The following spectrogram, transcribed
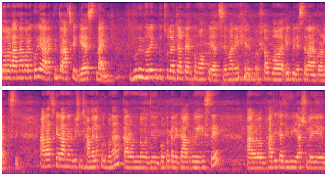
চলো রান্না বাড়া করি, আর কিন্তু আজকে গ্যাস নাই। দুদিন ধরে কিন্তু চুলার জালটা একদম অফ হয়ে আছে মানে সব এলপি গ্যাসে রান্না করা লাগতেছে। আর আজকে রান্নার বেশি ঝামেলা করব না, কারণ যে গতকালে ডাল রয়ে গেছে আর ভাজিটা যদি আসলে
